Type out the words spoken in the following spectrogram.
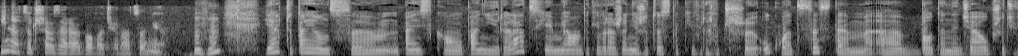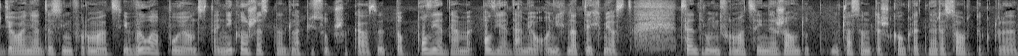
i na co trzeba zareagować, a na co nie. Mhm. Ja czytając pańską, pani relację, miałam takie wrażenie, że to jest taki wręcz układ, system, y, bo ten dział przeciwdziałania dezinformacji, wyłapując te niekorzystne dla PiSu przekazy, to powiadam, powiadamiał o nich natychmiast Centrum Informacyjne Rządu, czasem też konkretne resorty, które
